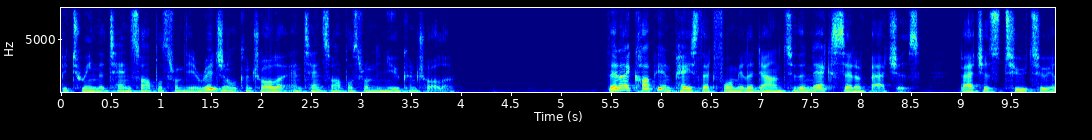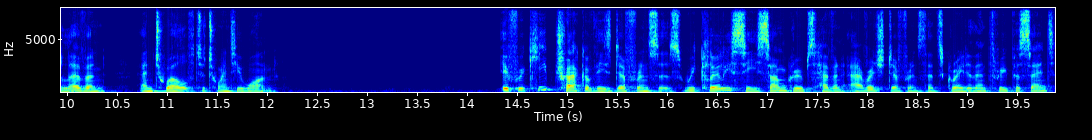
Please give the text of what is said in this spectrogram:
between the 10 samples from the original controller and 10 samples from the new controller. Then I copy and paste that formula down to the next set of batches, batches 2 to 11 and 12 to 21. If we keep track of these differences, we clearly see some groups have an average difference that's greater than 3%,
